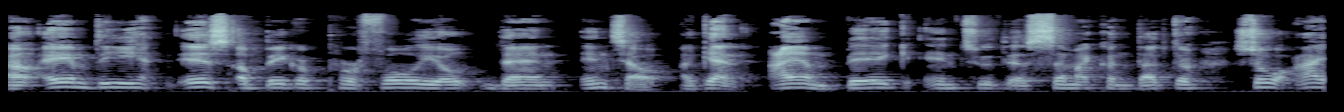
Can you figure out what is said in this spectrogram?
uh, AMD is a bigger portfolio than Intel. Again, I am big into the semiconductor, so I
